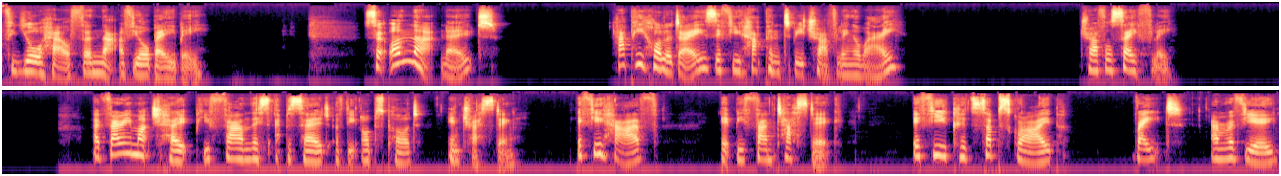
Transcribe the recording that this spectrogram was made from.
for your health and that of your baby. So, on that note, happy holidays if you happen to be travelling away. Travel safely. I very much hope you found this episode of the OBS Pod interesting. If you have, it'd be fantastic if you could subscribe, rate, and review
